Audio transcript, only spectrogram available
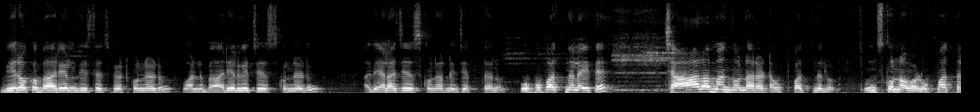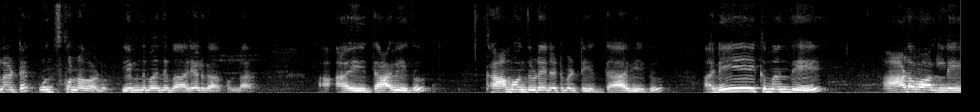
వేరొక భార్యలను తీసుకొచ్చి పెట్టుకున్నాడు వాళ్ళని భార్యలుగా చేసుకున్నాడు. అది ఎలా చేసుకున్నారు నేను చెప్తాను. ఉపపత్నులు అయితే చాలామంది ఉన్నారట ఉపపత్నులు. ఉంచుకున్నవాడు ఉపపత్నులు అంటే ఉంచుకున్నవాడు. ఎనిమిది మంది భార్యలు కాకుండా ఆ ఈ దావీదు కామందుడైనటువంటి దావీదు అనేక మంది ఆడవాళ్ళని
